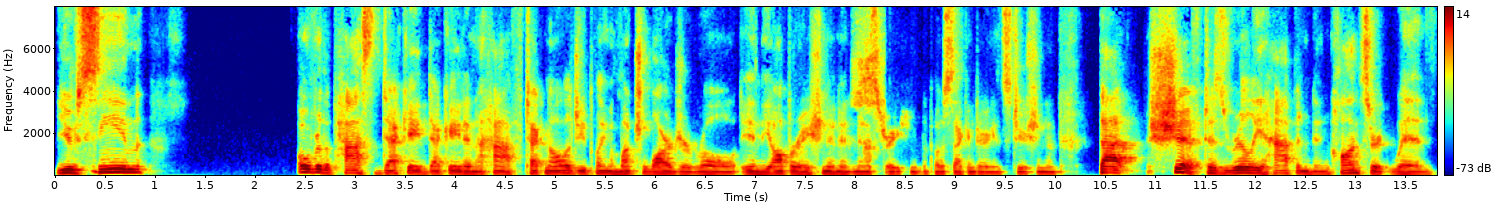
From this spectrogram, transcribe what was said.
you've seen over the past decade, decade and a half, technology playing a much larger role in the operation and administration of the post-secondary institution. And that shift has really happened in concert with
